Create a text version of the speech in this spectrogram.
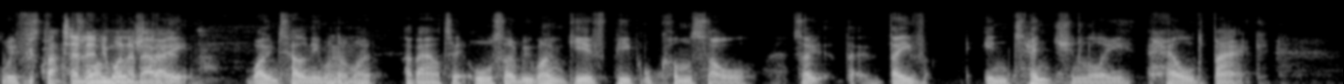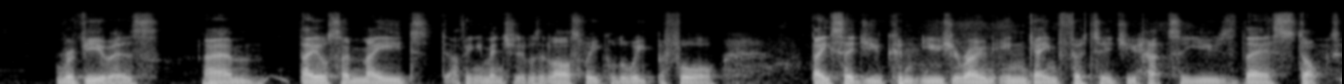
We've Won't stuck tell to our anyone launch about date. it. Won't tell anyone Mm. about it. Also, we won't give people console. So th- they've intentionally held back reviewers. Um, they also made. I think you mentioned it was it last week or the week before. They said you couldn't use your own in-game footage. You had to use their stocked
